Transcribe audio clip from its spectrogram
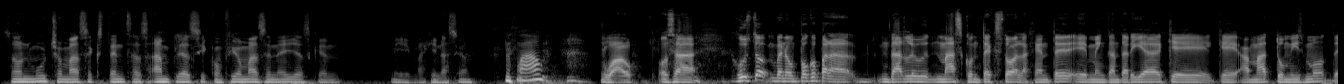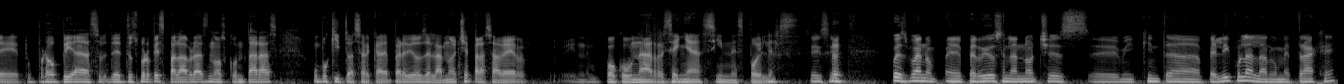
son mucho más extensas, amplias y confío más en ellas que en mi imaginación. Wow. wow. O sea, justo, bueno, un poco para darle más contexto a la gente, eh, me encantaría que, que Amat tú mismo, de, tu propias, de tus propias palabras, nos contaras un poquito acerca de Perdidos de la Noche para saber un poco una reseña sin spoilers. Sí, sí. Pues bueno, eh, Perdidos en la Noche es eh, mi quinta película, largometraje.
